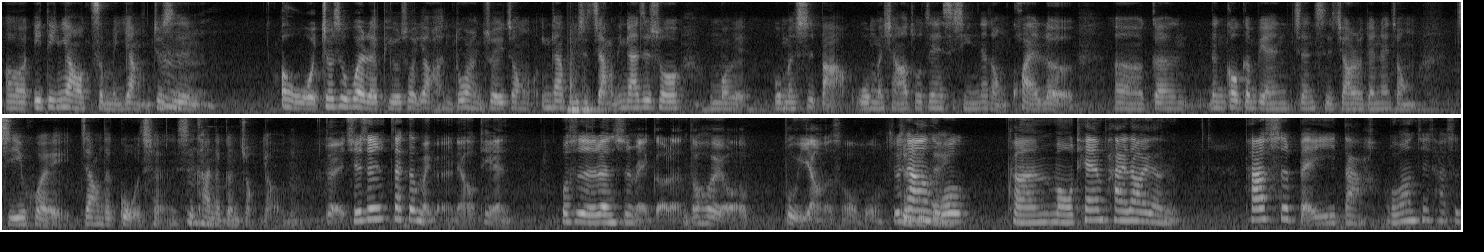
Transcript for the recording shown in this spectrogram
呃，一定要怎么样，就是，哦，我就是为了，比如说要很多人追踪，应该不是这样，应该是说，我们我们是把我们想要做这件事情那种快乐，呃，跟能够跟别人真实交流的那种机会，这样的过程是看得更重要的。对，其实，在跟每个人聊天。或是认识每个人都会有不一样的收获，就像我可能某天拍到一个，她是北医大，我忘记她是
